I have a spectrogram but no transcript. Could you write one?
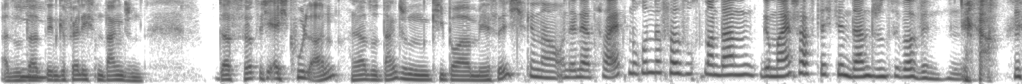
also da, den gefährlichsten Dungeon. Das hört sich echt cool an, ja, so Dungeon Keeper-mäßig. Genau, und in der zweiten Runde versucht man dann gemeinschaftlich den Dungeon zu überwinden. Ja.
